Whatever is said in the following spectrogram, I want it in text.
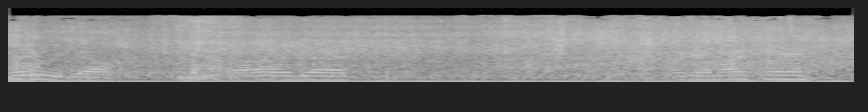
There we go. Oh, okay. Okay, my turn.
